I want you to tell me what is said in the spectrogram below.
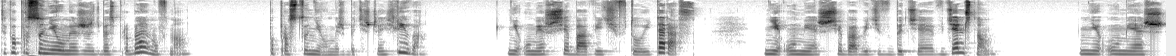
ty po prostu nie umiesz żyć bez problemów, no. Po prostu nie umiesz być szczęśliwa. Nie umiesz się bawić w tu i teraz. Nie umiesz się bawić w bycie wdzięczną. Nie umiesz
